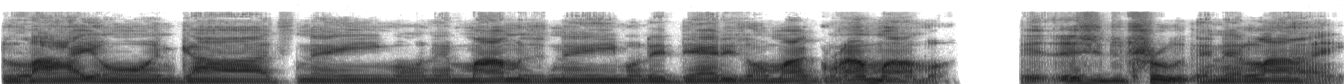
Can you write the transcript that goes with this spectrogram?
lie on God's name, on their mama's name, on their daddy's, on my grandmama. This is the truth, and they're lying.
